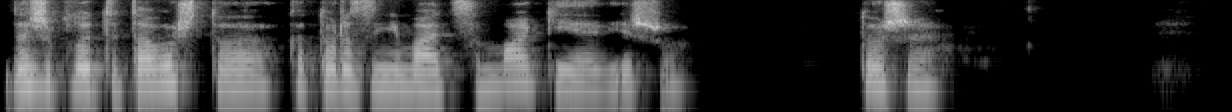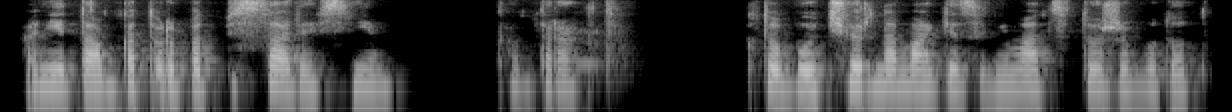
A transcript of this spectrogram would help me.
Даже вплоть до того, что которые занимаются магией, я вижу, тоже они там, которые подписали с ним контракт. Кто будет черной магией заниматься, тоже будут.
